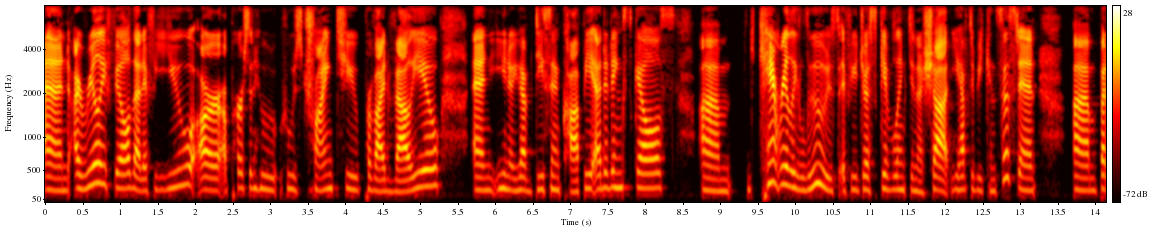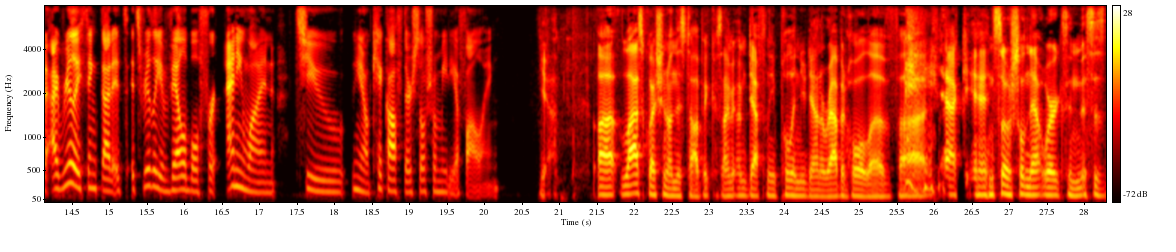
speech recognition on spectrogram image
And I really feel that if you are a person who who's trying to provide value and you know you have decent copy editing skills, um, you can't really lose if you just give LinkedIn a shot. You have to be consistent. Um, but I really think that it's it's really available for anyone to you know kick off their social media following. Yeah. Uh, last question on this topic because I'm I'm definitely pulling you down a rabbit hole of uh, tech and social networks, and this is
